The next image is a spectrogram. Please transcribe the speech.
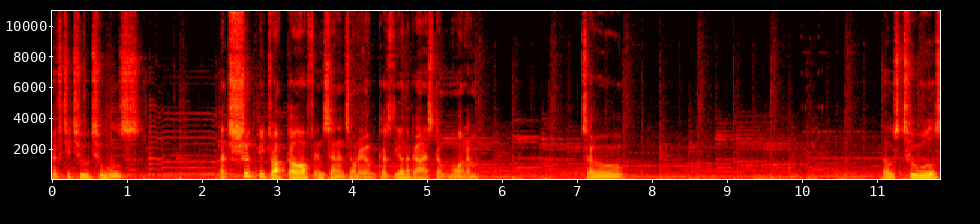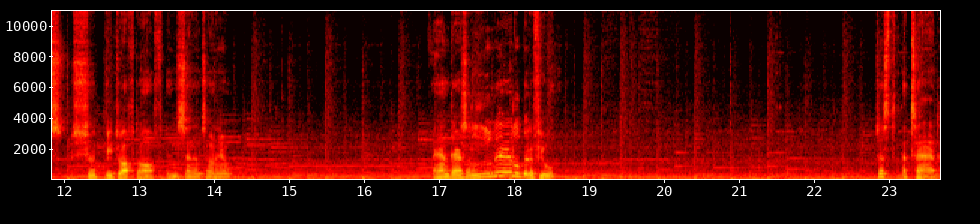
52 tools. That should be dropped off in San Antonio because the other guys don't want them. So Those tools should be dropped off in San Antonio. And there's a little bit of fuel. Just a tad.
